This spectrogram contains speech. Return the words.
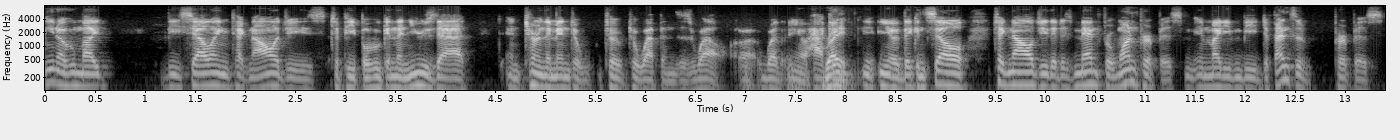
you know, who might be selling technologies to people who can then use that and turn them into to, to weapons as well. Uh, whether you know hacking, right. you know, they can sell technology that is meant for one purpose. It might even be defensive purpose,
